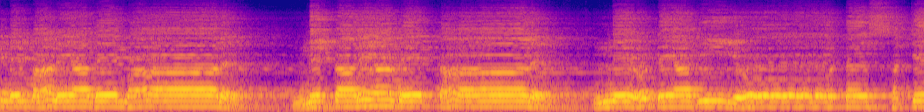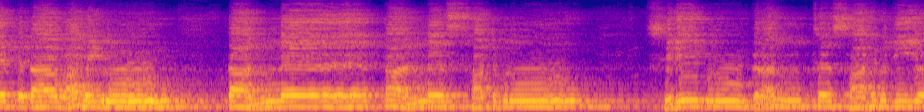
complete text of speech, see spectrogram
ਨਿਮਾਣਿਆਂ ਦੇ ਮਾਨ ਨਿਤਾਣਿਆਂ ਦੇ ਤਾਣ ਨਿਉਟਿਆਂ ਦੀ ਓਟ ਸੱਚੇ ਪਿਤਾ ਵਾਹਿਗੁਰੂ। ਧੰਨ ਧੰਨ ਸਤਿਗੁਰੂ, ਸ੍ਰੀ ਗੁਰੂ ਗ੍ਰੰਥ ਸਾਹਿਬ ਜੀਓ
